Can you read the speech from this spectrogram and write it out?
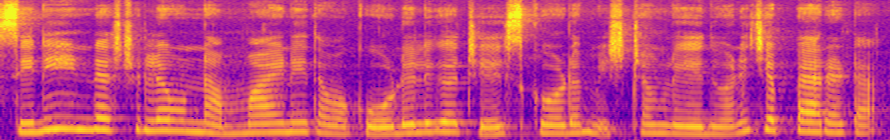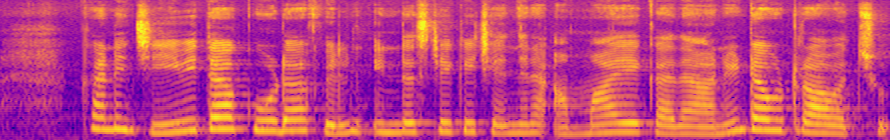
సినీ ఇండస్ట్రీలో ఉన్న అమ్మాయిని తమ కోడలిగా చేసుకోవడం ఇష్టం లేదు అని చెప్పారట. కానీ జీవిత కూడా ఫిల్మ్ ఇండస్ట్రీకి చెందిన అమ్మాయే కదా అని డౌట్ రావచ్చు.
